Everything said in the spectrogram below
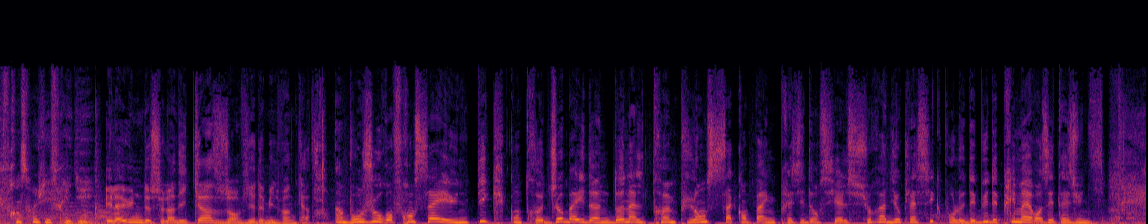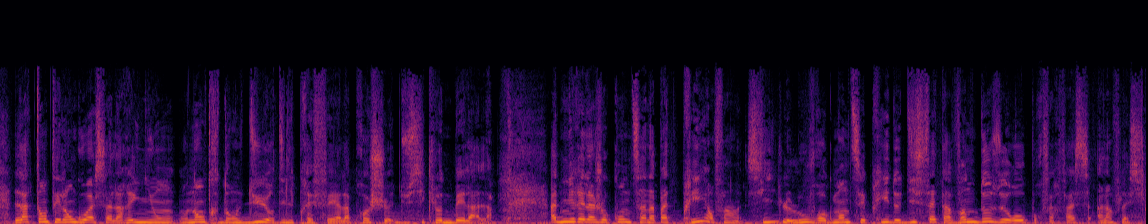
François Geffrier. Et la une de ce lundi 15 janvier 2024. Un bonjour aux Français et une pique contre Joe Biden. Donald Trump lance sa campagne présidentielle sur Radio Classique pour le début des primaires aux États-Unis. L'attente et l'angoisse à La Réunion. On entre dans le dur, dit le préfet, à l'approche du cyclone Bellal. Admirer la Joconde, ça n'a pas de prix. Enfin, si, le Louvre augmente ses prix de 17 à 22 euros pour faire face à l'inflation.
